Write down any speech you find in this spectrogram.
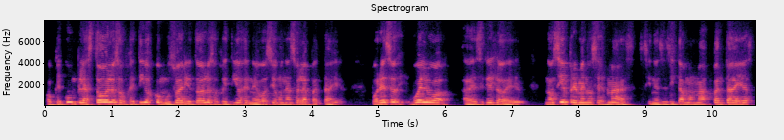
o que cumplas todos los objetivos como usuario, todos los objetivos de negocio en una sola pantalla. Por eso vuelvo a decirles lo de no siempre menos es más. Si necesitamos más pantallas,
